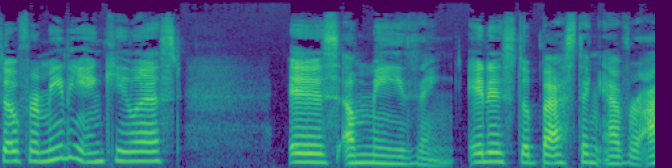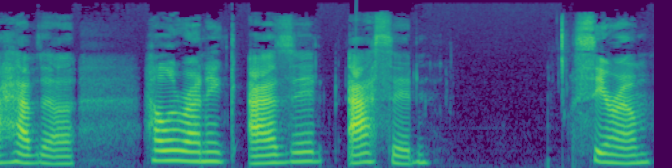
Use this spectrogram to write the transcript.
So for me, the INKEY list is amazing. It is the best thing ever. I have the hyaluronic acid acid serum.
